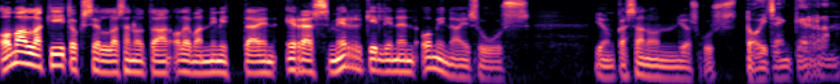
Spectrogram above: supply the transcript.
Omalla kiitoksella sanotaan olevan nimittäin eräs merkillinen ominaisuus, jonka sanon joskus toisen kerran.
